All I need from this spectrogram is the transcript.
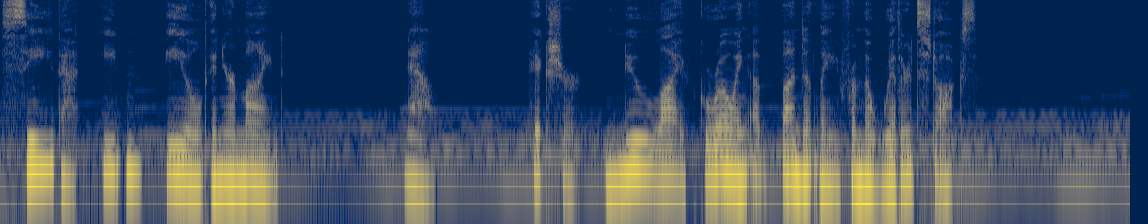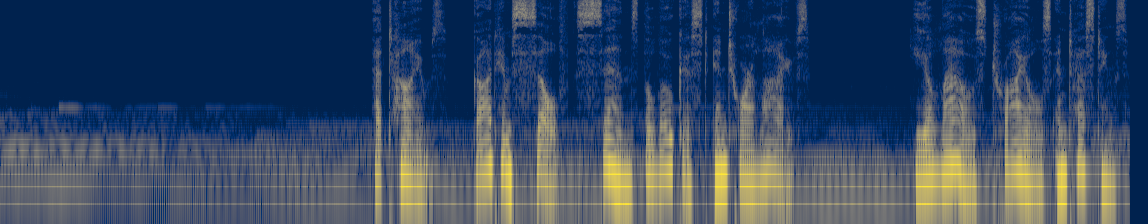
See that Eden field in your mind. Now, picture new life growing abundantly from the withered stalks. At times, God Himself sends the locust into our lives. He allows trials and testings.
